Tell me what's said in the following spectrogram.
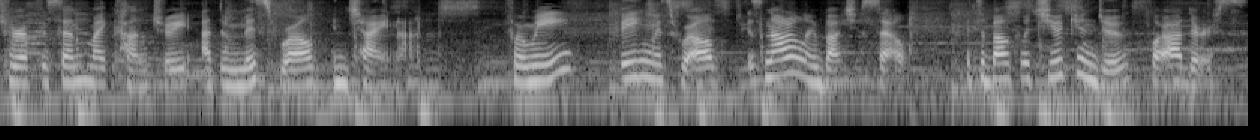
to represent my country at the Miss World in China. For me, being Miss World is not only about yourself, it's about what you can do for others.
